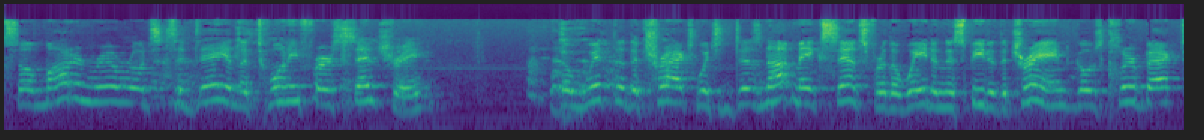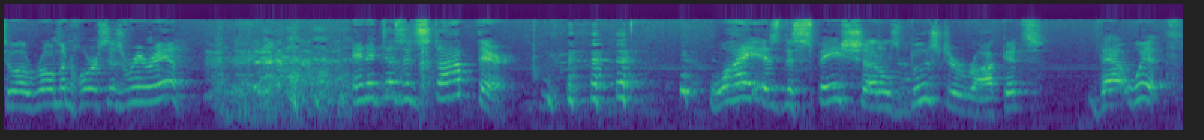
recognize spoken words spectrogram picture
so modern railroads today in the 21st century the width of the tracks, which does not make sense for the weight and the speed of the train, goes clear back to a Roman horse's rear end. And it doesn't stop there. Why is the space shuttle's booster rockets that width?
